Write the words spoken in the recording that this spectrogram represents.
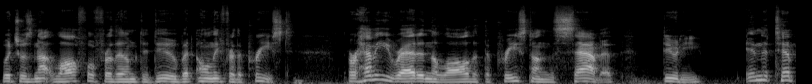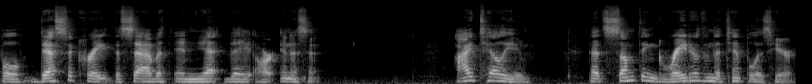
which was not lawful for them to do, but only for the priest. Or haven't you read in the law that the priest on the Sabbath duty in the temple desecrate the Sabbath, and yet they are innocent? I tell you that something greater than the temple is here.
